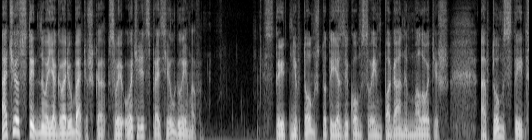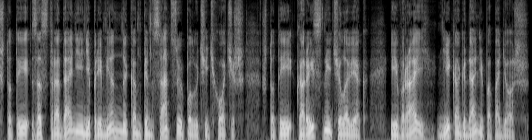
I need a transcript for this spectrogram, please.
«А чё стыдного, я говорю, батюшка?» — в свою очередь спросил Глымов. «Стыд не в том, что ты языком своим поганым молотишь, а в том стыд, что ты за страдания непременно компенсацию получить хочешь, что ты корыстный человек и в рай никогда не попадешь».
